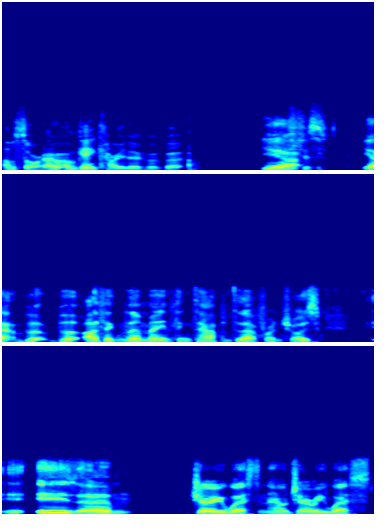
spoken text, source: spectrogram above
I'm sorry, I, I'm getting carried over, but yeah, it's just Yeah, but but I think the main thing to happen to that franchise is um, Jerry West and how Jerry West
